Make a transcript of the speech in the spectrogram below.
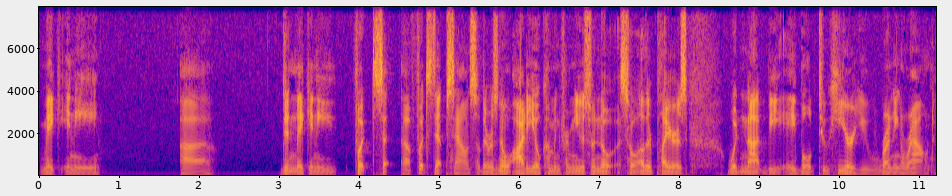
make any uh, didn't make any foot uh, footstep sounds. So there was no audio coming from you, so no so other players would not be able to hear you running around.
